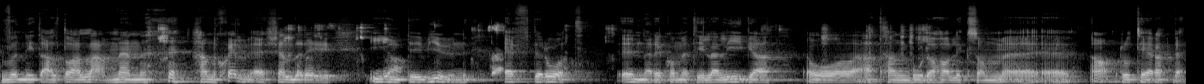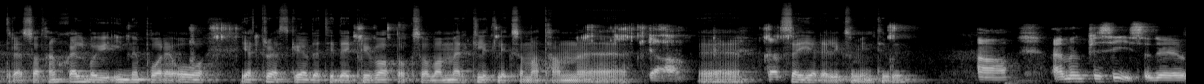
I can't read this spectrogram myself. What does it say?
vunnit vunnit allt och alla men han själv erkände det i intervjun efteråt eh, när det kommer till La Liga och att han borde ha liksom eh, ja, roterat bättre så att han själv var ju inne på det och jag tror jag skrev det till dig privat också var märkligt liksom att han eh, ja. eh, säger det liksom i intervjun. Ja, ja men precis. Det,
